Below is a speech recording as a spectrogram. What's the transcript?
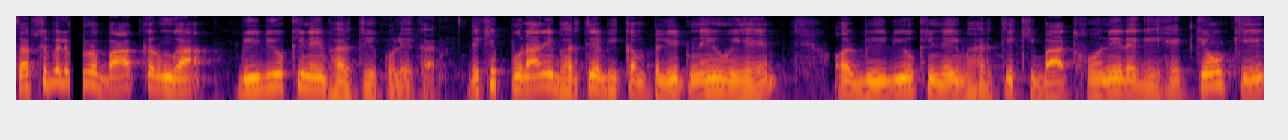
सबसे पहले मैं बात करूँगा वीडियो की नई भर्ती को लेकर। देखिए, पुरानी भर्ती अभी कंप्लीट नहीं हुई है और वीडियो की नई भर्ती की बात होने लगी है क्योंकि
